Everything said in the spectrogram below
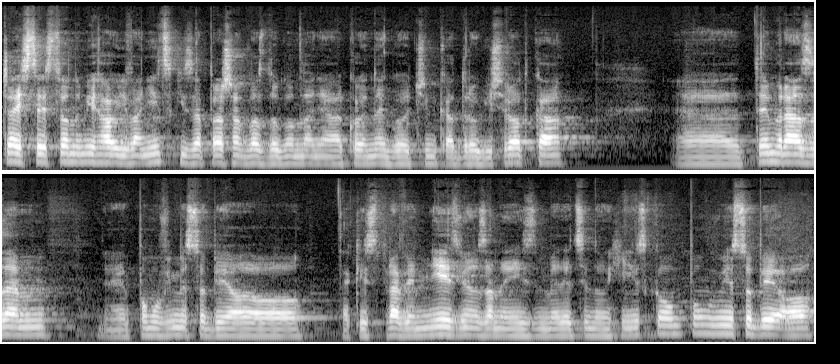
Cześć, z tej strony Michał Iwanicki. Zapraszam Was do oglądania kolejnego odcinka Drogi Środka. E, Tym razem e, pomówimy sobie o takiej sprawie mniej związanej z medycyną chińską. Pomówimy sobie o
